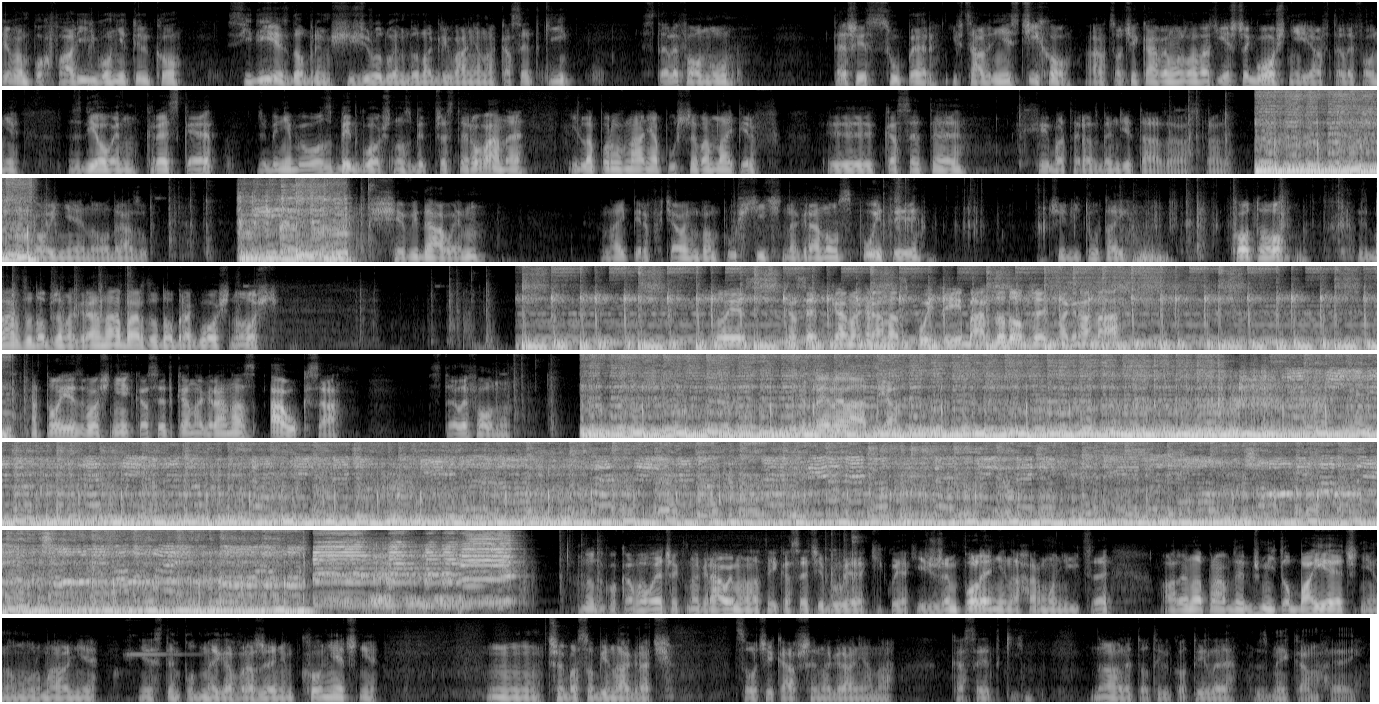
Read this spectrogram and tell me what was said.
się Wam pochwalić, bo nie tylko CD jest dobrym źródłem do nagrywania na kasetki z telefonu. Też jest super i wcale nie jest cicho. A co ciekawe, można dać jeszcze głośniej. Ja w telefonie zdjąłem kreskę, żeby nie było zbyt głośno, zbyt przesterowane. I dla porównania puszczę Wam najpierw yy, kasetę. Chyba teraz będzie ta, zaraz sprawdzę. Oj nie, no od razu się wydałem. Najpierw chciałem Wam puścić nagraną z płyty, czyli tutaj Koto. Jest bardzo dobrze nagrana, bardzo dobra głośność. To jest kasetka nagrana z płyty, bardzo dobrze jest nagrana. A to jest właśnie kasetka nagrana z AUXa, z telefonu. No tylko kawałeczek nagrałem, a na tej kasecie były jakieś, jakieś rzępolenie na harmonijce, ale naprawdę brzmi to bajecznie, no normalnie jestem pod mega wrażeniem, koniecznie mm, trzeba sobie nagrać co ciekawsze nagrania na kasetki. No ale to tylko tyle, zmykam, hej.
